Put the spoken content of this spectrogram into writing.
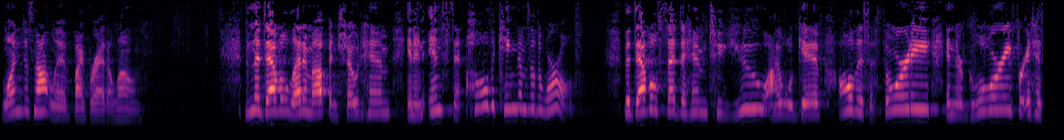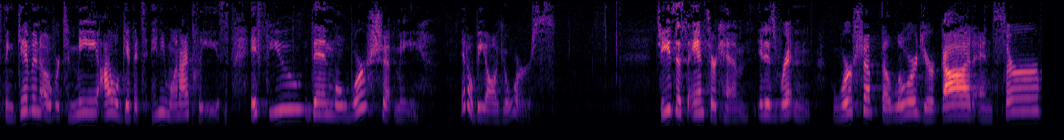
one does not live by bread alone. Then the devil led him up and showed him in an instant all the kingdoms of the world. The devil said to him, to you I will give all this authority and their glory, for it has been given over to me. I will give it to anyone I please. If you then will worship me, it'll be all yours. Jesus answered him, it is written, worship the Lord your God and serve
